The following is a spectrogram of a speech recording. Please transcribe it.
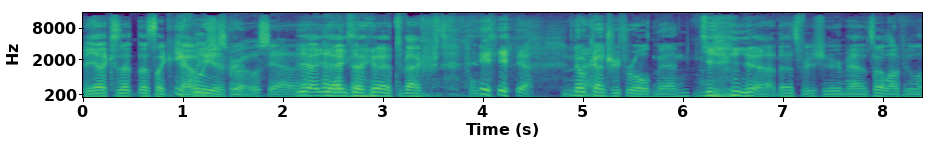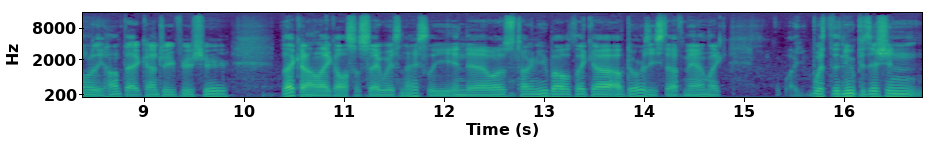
But yeah, because that, that's like a equally as gross. Yeah, Yeah, yeah, exactly. Yeah, tobacco. yeah, no country for old men. yeah, that's for sure, man. That's why a lot of people don't really hunt that country for sure. That kind of like also segues nicely into what I was talking to you about with like uh, outdoorsy stuff, man. Like with the new position,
